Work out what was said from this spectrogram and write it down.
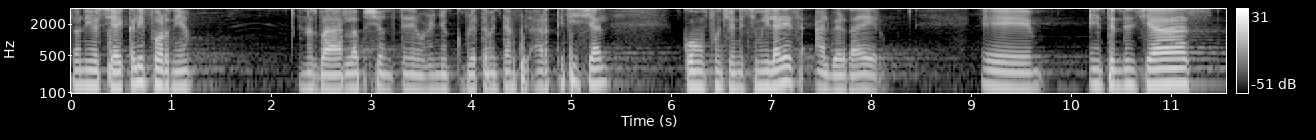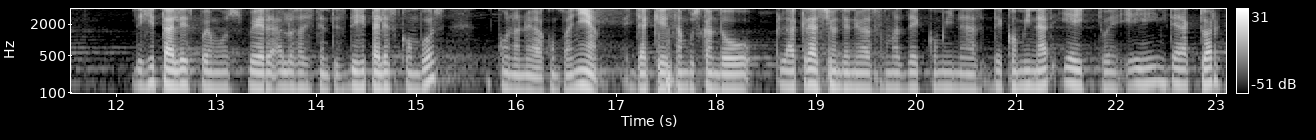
la Universidad de California nos va a dar la opción de tener un riñón completamente artificial con funciones similares al verdadero. Eh, en tendencias digitales podemos ver a los asistentes digitales con voz con la nueva compañía, ya que están buscando la creación de nuevas formas de combinar, de e, e interactuar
